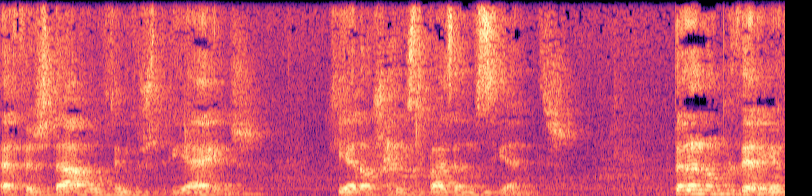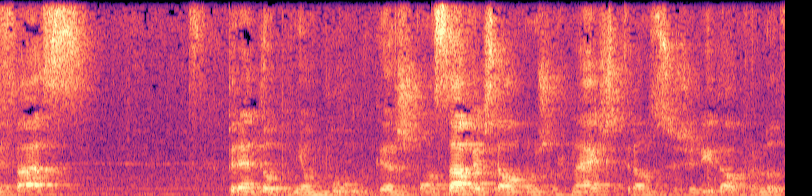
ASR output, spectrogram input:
afastavam os industriais, que eram os principais anunciantes. Para não perderem a face perante a opinião pública, responsáveis de alguns jornais terão sugerido ao governador,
